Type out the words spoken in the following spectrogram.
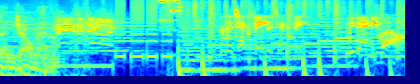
and gentlemen, Ladies and gentlemen. The Tech Feed. The Tech Feed. With Andy Wells.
